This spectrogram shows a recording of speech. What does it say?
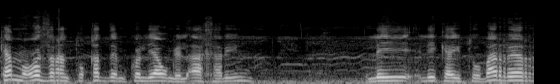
كم عذرا تقدم كل يوم للآخرين لكي تبرر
